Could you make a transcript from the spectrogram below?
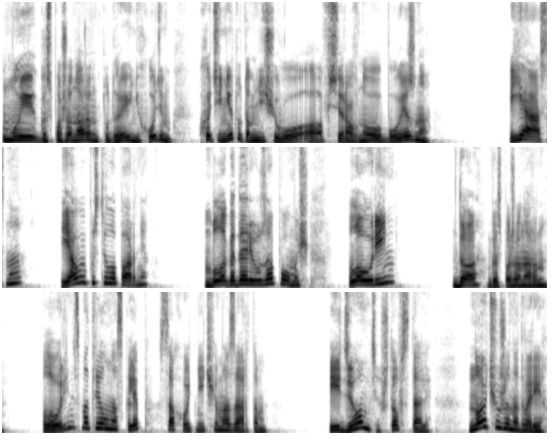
«Мы, госпожа Нарен, туда и не ходим, хоть и нету там ничего, а все равно боязно». «Ясно. Я выпустила парня. Благодарю за помощь. Лауринь?» «Да, госпожа Нарен». Лаурин смотрел на склеп с охотничьим азартом. Идемте, что встали. Ночь уже на дворе,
